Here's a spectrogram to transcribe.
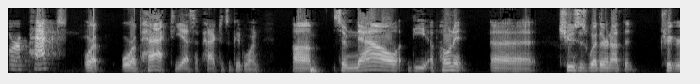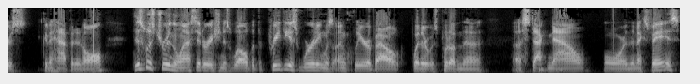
or a pact. or a, or a pact. Yes, a pact is a good one. Um, so now the opponent uh, chooses whether or not the trigger's going to happen at all. This was true in the last iteration as well, but the previous wording was unclear about whether it was put on the uh, stack now or in the next phase.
